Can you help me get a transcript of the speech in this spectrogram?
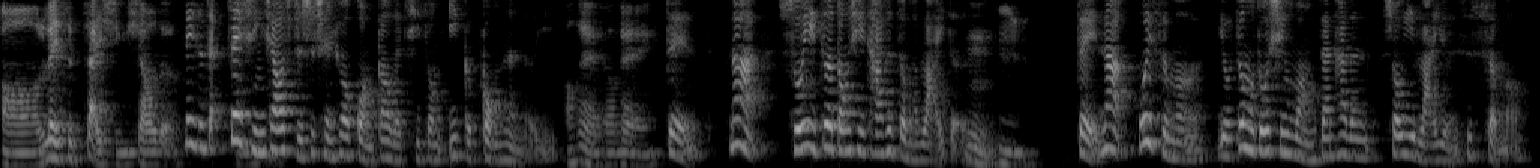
哦，类似在行销的。类似在在行销，只是承受广告的其中一个功能而已。OK OK。对，那所以这东西它是怎么来的？嗯嗯。对，那为什么有这么多新网站？它的收益来源是什么？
